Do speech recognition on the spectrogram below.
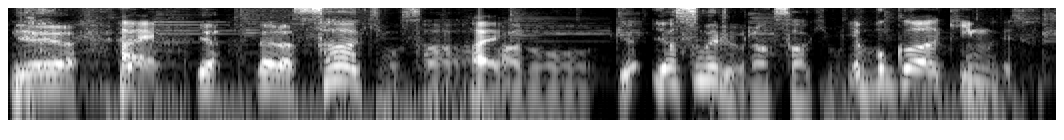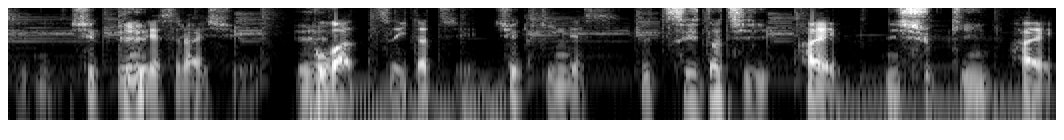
いやいやはい。いやだからさーきもさ、はい。あのや休めるよなさーきもいや僕は勤務です普通に。出勤です来週。え？5月1日。出勤です。で1日？はい。に出勤？はい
